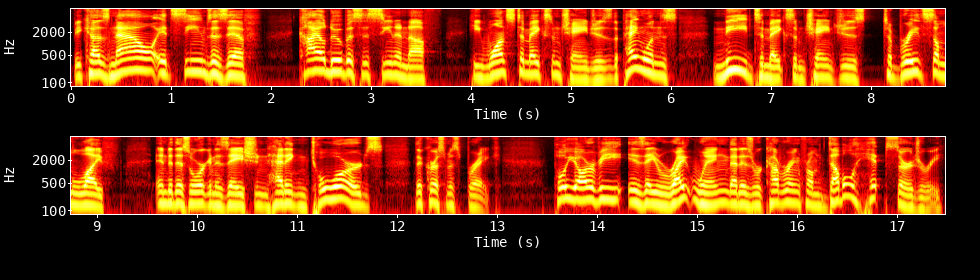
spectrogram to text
because now it seems as if Kyle Dubas has seen enough. He wants to make some changes. The Penguins need to make some changes to breathe some life into this organization heading towards the Christmas break. Puljujarvi is a right wing that is recovering from double hip surgery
